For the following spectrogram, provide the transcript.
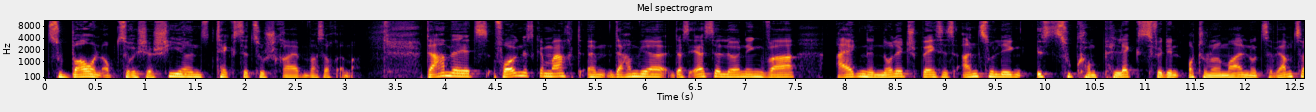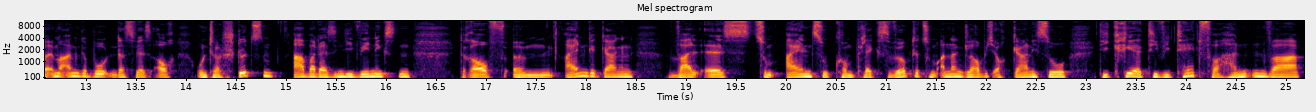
zu bauen, ob zu recherchieren, Texte zu schreiben, was auch immer. Da haben wir jetzt Folgendes gemacht. Ähm, da haben wir, das erste Learning war, eigene Knowledge Bases anzulegen, ist zu komplex für den Otto Normalnutzer. Wir haben zwar immer angeboten, dass wir es auch unterstützen, aber da sind die wenigsten drauf ähm, eingegangen, weil es zum einen zu komplex wirkte, zum anderen glaube ich auch gar nicht so die Kreativität vorhanden war,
